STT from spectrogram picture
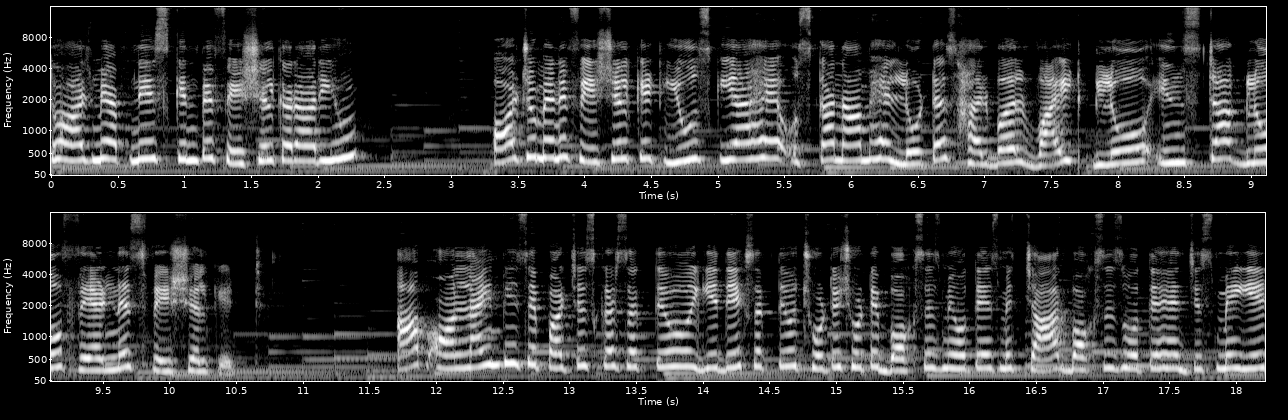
तो आज मैं अपने स्किन पे फेशियल करा रही हूँ। और जो मैंने फेशियल किट यूज़ किया है, उसका नाम है Lotus herbal white glow insta glow fairness facial kit आप ऑनलाइन भी इसे परचेस कर सकते हो। ये देख सकते हो छोटे छोटे बॉक्सेस में होते हैं। इसमें चार बॉक्सेस होते हैं, जिसमें ये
